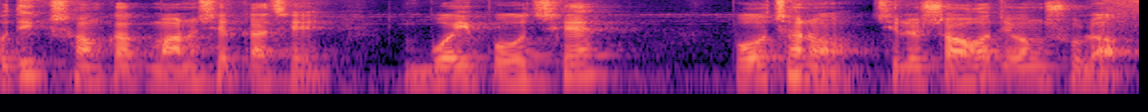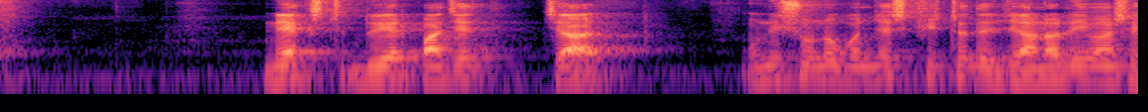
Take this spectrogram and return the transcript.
অধিক সংখ্যক মানুষের কাছে বই পৌঁছে পৌঁছানো ছিল সহজ এবং সুলভ। নেক্সট দুইয়ের পাঁচে চার। উনিশশো উনপঞ্চাশ খ্রিস্টাব্দে জানুয়ারি মাসে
